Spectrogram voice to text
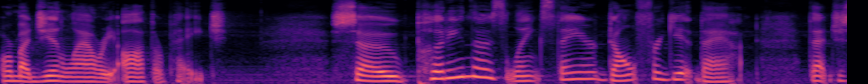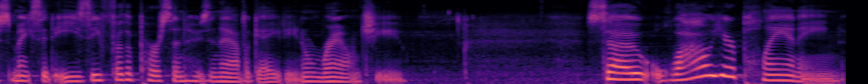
or my Jen Lowry author page. So putting those links there, don't forget that. That just makes it easy for the person who's navigating around you. So while you're planning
